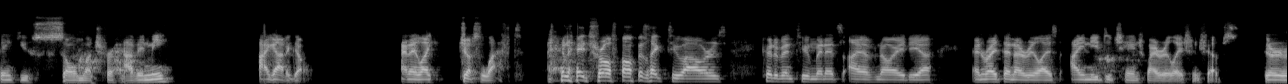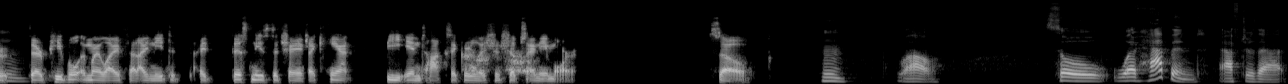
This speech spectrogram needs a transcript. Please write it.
thank you so much for having me. I gotta go. And i like just left. And i drove home. It was like two hours. Could have been two minutes. I have no idea. And right then i realized i need to change my relationships there mm. there are people in my life that i need to I, this needs to change i can't be in toxic relationships anymore. So, hmm. wow. So, what happened after that?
